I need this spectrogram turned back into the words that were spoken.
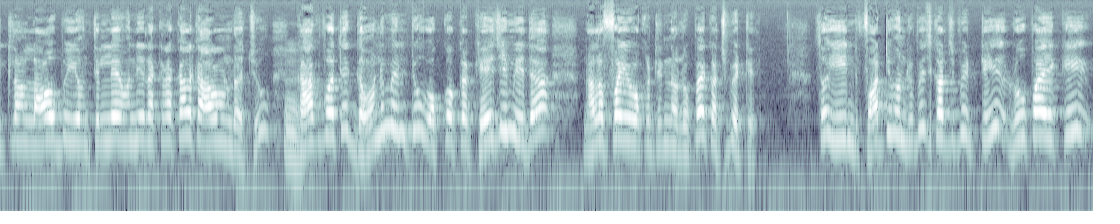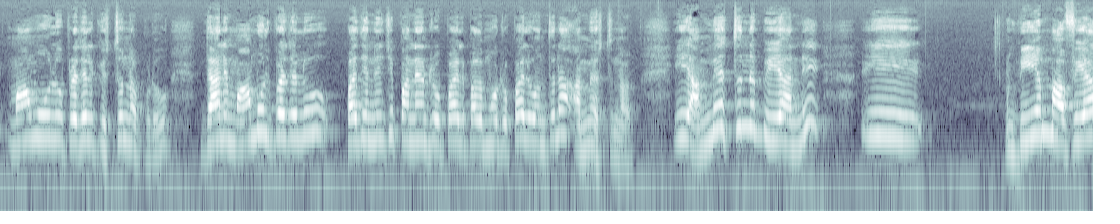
ఇట్లా లావు బియ్యం తినలేమని రకరకాల కాలం ఉండొచ్చు. కాకపోతే గవర్నమెంట్ ఒక్కొక్క కేజీ మీద నలభై ఒకటిన్నర రూపాయలు ఖర్చు పెట్టేది. సో ఈ ఫార్టీ వన్ రూపీస్ ఖర్చు పెట్టి రూపాయికి మామూలు ప్రజలకు ఇస్తున్నప్పుడు దాని మామూలు ప్రజలు పది నుంచి పన్నెండు రూపాయలు పదమూడు రూపాయలు వంతున అమ్మేస్తున్నారు. ఈ అమ్మేస్తున్న బియ్యాన్ని ఈ బియ్యం మాఫియా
